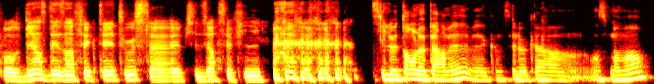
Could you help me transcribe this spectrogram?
pour bien se désinfecter tous là, et puis dire c'est fini. si le temps le permet, mais comme c'est le cas en ce moment,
